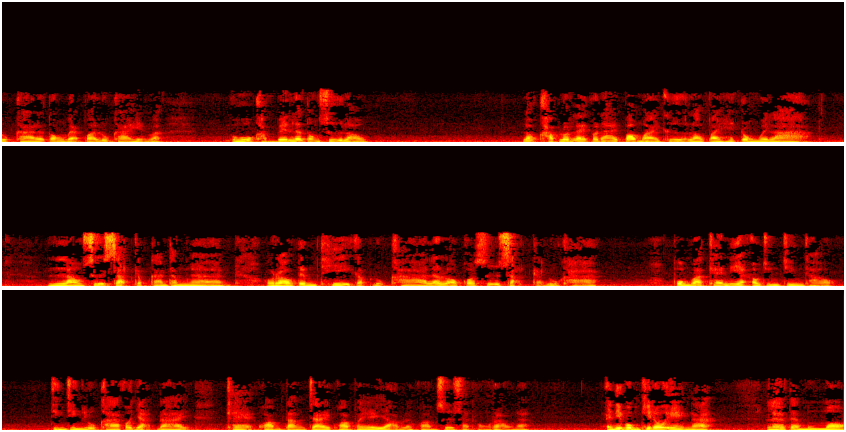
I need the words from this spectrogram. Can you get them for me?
ลูกค้าแล้วต้องแบบว่าลูกค้าเห็นว่าโอ้ขับเบนซ์แล้วต้องซื้อเรา เราขับรถอะไรก็ได้เป้าหมายคือเราไปให้ตรงเวลา เราซื่อสัตย์กับการทำงาน เราเต็มที่กับลูกค้าแล้วเราก็ซื่อสัตย์กับลูกค้า ผมว่าแค่นี้เอาจริง ๆ เข้า จริง ๆ ลูกค้าก็อยากได้ แค่ความตั้งใจความพยายามและความซื่อสัตย์ของเรานะอันนี้ผมคิดเอาเองนะ แล้วแต่มุมมอง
